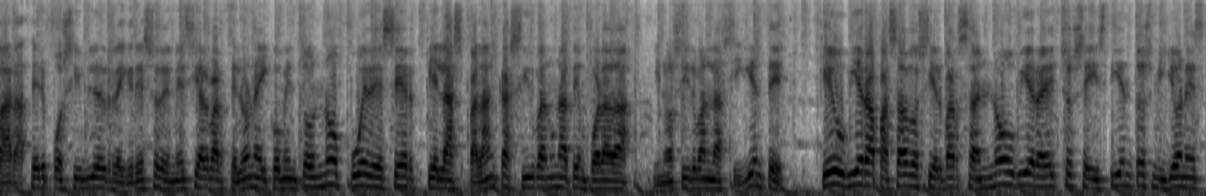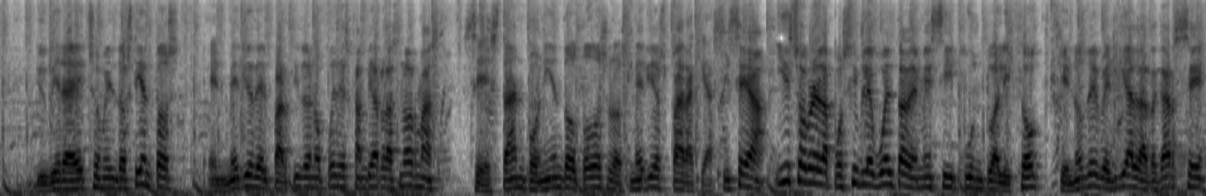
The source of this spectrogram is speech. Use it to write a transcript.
para hacer posible el regreso de Messi al Barcelona y comentó no puede ser que las palancas sirvan una temporada y no sirvan la siguiente. ¿Qué hubiera pasado si el Barça no hubiera hecho 600 millones y hubiera hecho 1200? En medio del partido no puedes cambiar las normas se están poniendo todos los medios para que así sea. Y sobre la posible vuelta de Messi puntualizó que no debería alargarse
